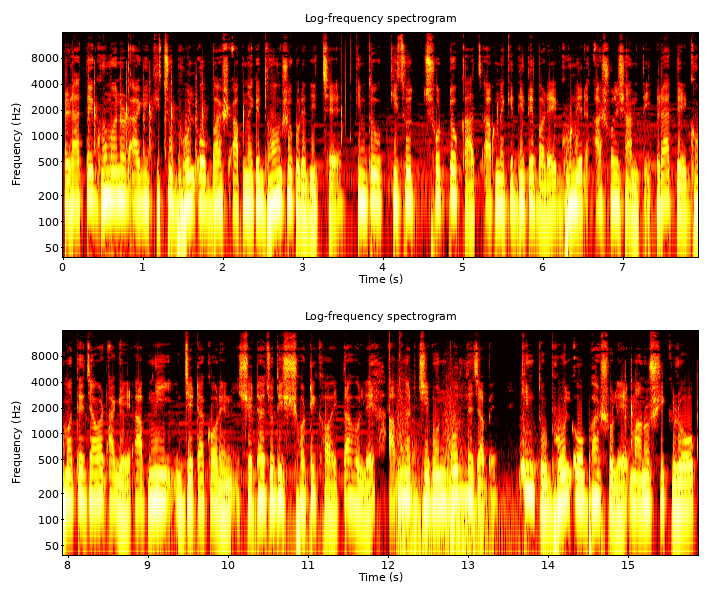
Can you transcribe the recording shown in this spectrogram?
রাতে ঘুমানোর আগে কিছু ভুল অভ্যাস আপনাকে ধ্বংস করে দিচ্ছে। কিন্তু কিছু ছোট্ট কাজ আপনাকে দিতে পারে ঘুমের আসল শান্তি। রাতে ঘুমাতে যাওয়ার আগে আপনি যেটা করেন সেটা যদি সঠিক হয় তাহলে আপনার জীবন বদলে যাবে। কিন্তু ভুল অভ্যাস হলে মানসিক রোগ,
